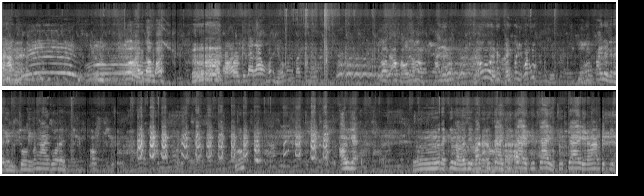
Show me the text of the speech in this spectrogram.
นะครับไปไม่ต้องไปขอกินได้แล้วมันหิวมันไปกินก็จะเอาเขาเลยเอาไปเลยนะเดี๋ยวเห็นมันแข็งไปอีกวันอู้ ไปเลยก็ได้เด่นช่วยมันง่ายกว่าเลยเอาอีกแกเออแต่กินเราไปสิวัดติดใจติดใจติดใจติดใจอะได้ติด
